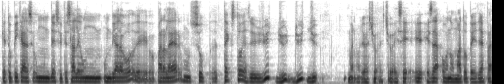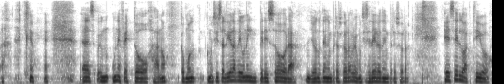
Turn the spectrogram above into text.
que tú picas un de y te sale un, diálogo para leer, un subtexto y así. Bueno, yo he hecho, he hecho ese, e, esa onomatopeya para que es un, efecto hoja, ¿no? Como, como si saliera de una impresora. Yo no tengo impresora, pero como si saliera de una impresora. Ese lo activo.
